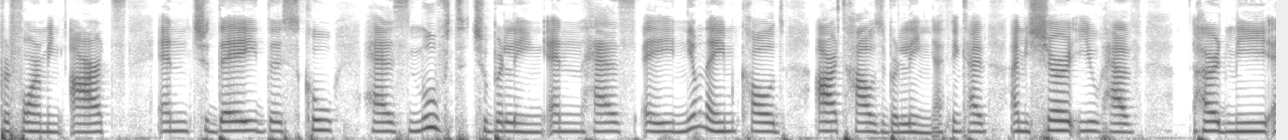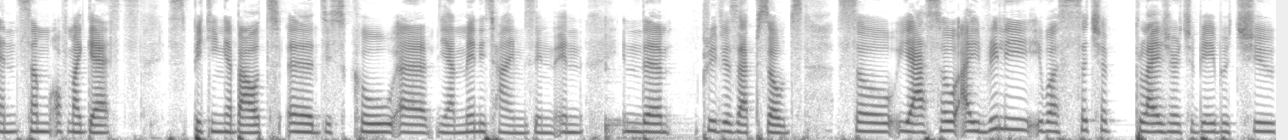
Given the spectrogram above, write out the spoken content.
Performing Arts. And today the school has moved to Berlin and has a new name called Art House Berlin. I think I, I'm sure you have heard me and some of my guests speaking about uh, this school uh, yeah many times in in in the previous episodes. So yeah so i really it was such a pleasure to be able to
